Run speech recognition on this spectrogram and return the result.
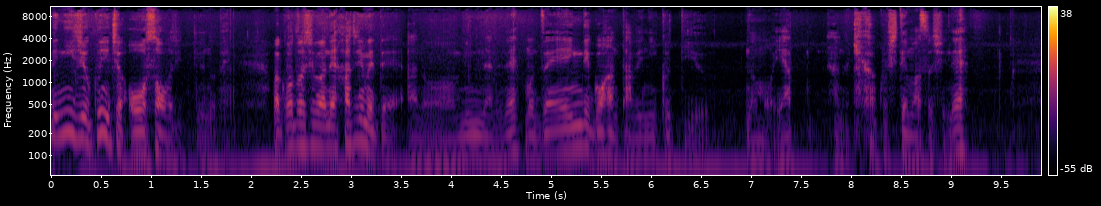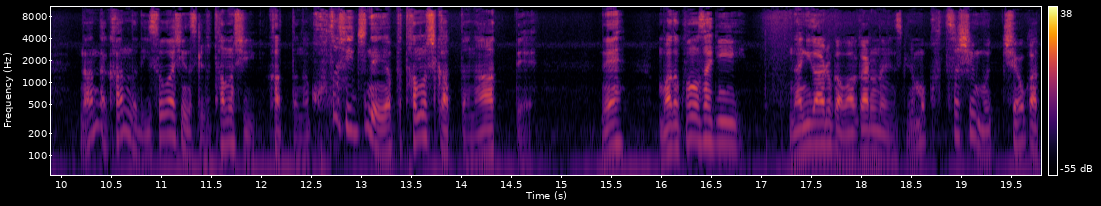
で、29日は大掃除っていうので、まあ、今年はね、初めて、あのー、みんなでね、もう全員でご飯食べに行くっていうのもや、あの、企画してますしね。なんだかんだで忙しいんですけど楽しかったな。今年1年やっぱ楽しかったなって。ね。まだこの先何があるかわからないんですけども、今年むっちゃ良かっ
